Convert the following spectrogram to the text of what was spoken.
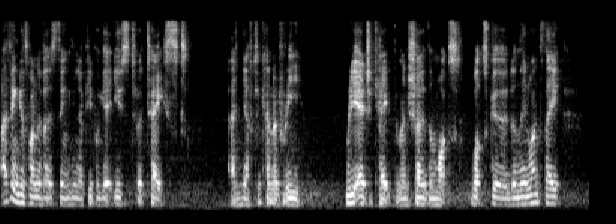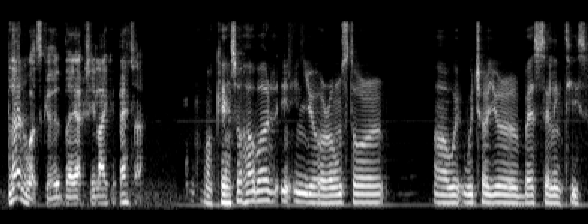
I think it's one of those things you know people get used to a taste, and you have to kind of re re-educate them and show them what's what's good, and then once they learn what's good, they actually like it better. Okay, so how about in, in your own store? Uh, which are your best-selling teas?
